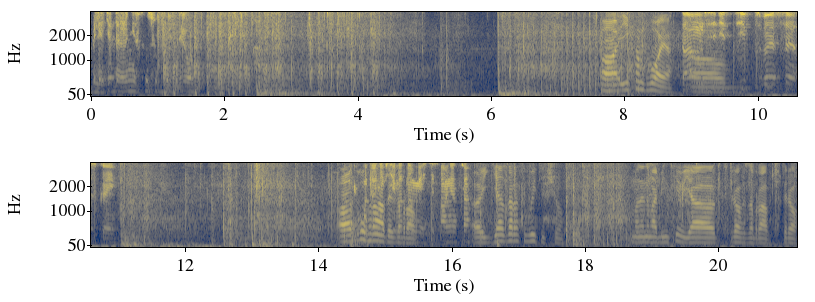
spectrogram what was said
Блять, я даже не слышу выстрелов. А, их там двое. Там А, сидит тип с ВСС-кой. А, двох гранати все в одном забрав. месте спавнятся. Е, Я зараз витічу. У мене немає бінтів, я трьох забрав, чотирьох.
